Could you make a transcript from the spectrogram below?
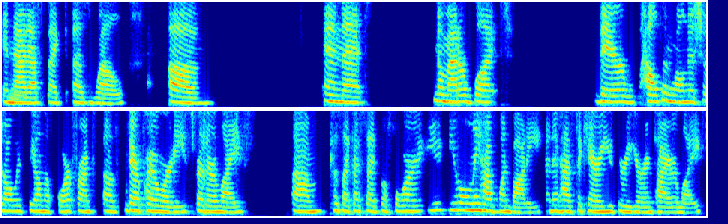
in that aspect as well. Um, and that no matter what their health and wellness should always be on the forefront of their priorities for their life. Because um, like i said before you, you only have one body and it has to carry you through your entire life.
